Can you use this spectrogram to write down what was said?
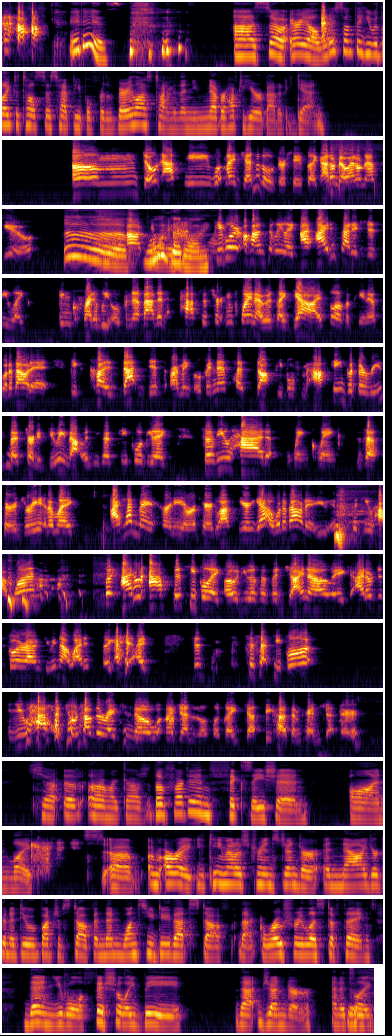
It is. Uh so ariel what is something you would like to tell cishet people for the very last time and then you never have to hear about it again Um, don't ask me what my genitals are shaped like. I don't know. I don't ask you. Ugh, Uh, what a good one. people are constantly like, I, I decided to just be like incredibly open about it past a certain point. I was like, yeah, I still have a penis. What about it? Because that disarming openness has stopped people from asking. But the reason I started doing that was because people would be like, so have you had wink wink the surgery? And I'm like, I had my hernia repaired last year. Yeah, what about it? You, did you have one? but I don't ask cis people like, oh, do you have a vagina? Like, I don't just go around doing that. Why does like I, I just cis people? You have don't have the right to know what my genitals look like just because I'm transgender. Yeah. uh, oh my gosh, the fucking fixation on like, uh, um, all right, you came out as transgender, and now you're gonna do a bunch of stuff, and then once you do that stuff, that grocery list of things, then you will officially be that gender, and it's Ugh. like,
